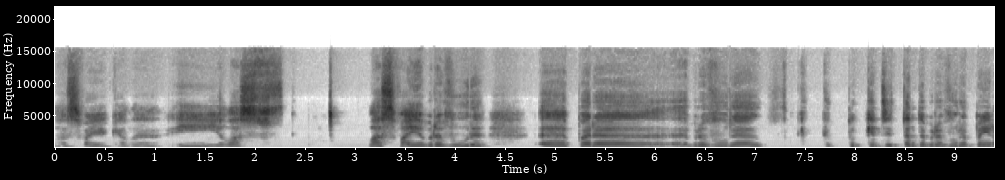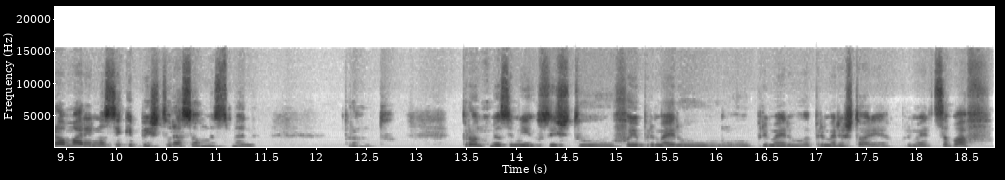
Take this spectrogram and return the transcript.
lá se vai aquela. Lá se, lá se vai a bravura uh, para a bravura, quer dizer, tanta bravura para ir ao mar e não sei o que, para isto durar só uma semana. Pronto. Pronto, meus amigos, isto foi o primeiro, o primeiro, a primeira história, o primeiro desabafo.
